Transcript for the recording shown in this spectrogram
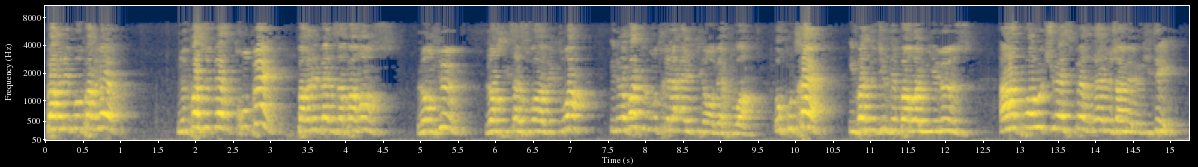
par les beaux parleurs. Ne pas se faire tromper par les belles apparences. L'envieux, lorsqu'il s'assoit avec toi, il ne va pas te montrer la haine qu'il a envers toi. Au contraire, il va te dire des paroles mielleuses, à un point où tu espérerais ne jamais le quitter.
